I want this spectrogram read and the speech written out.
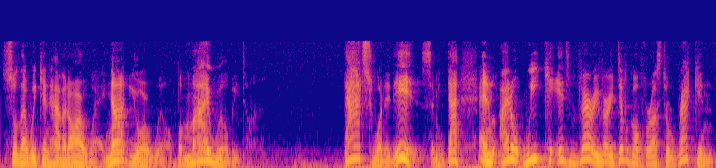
so that we can have it our way. Not your will, but my will be done. That's what it is. I mean that, and I don't. We can, it's very, very difficult for us to reckon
